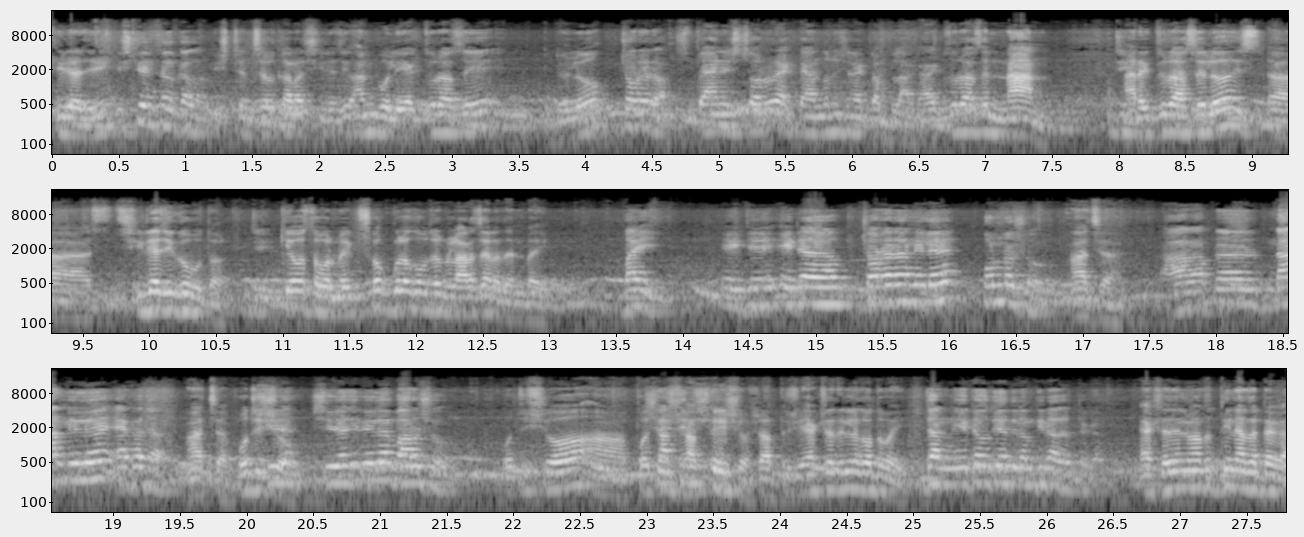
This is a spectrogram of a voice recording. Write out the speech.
Shirazi. Stencil colour. Stencil colour Shirazi. আমি বলি এক জোড়া আছে এটা হলো চরেরা। স্প্যানিশ চরের একটা একটা ব্ল্যাক। আরেক জোড়া আছে নান। আরেক জোড়া আছে হলো সিরাজি কবুতর। কি অবস্থা বলবেন? সবগুলো কবুতরগুলো আলাদা দেন ভাই। ভাই এই যে এটা চরেরা নিলে পনেরোশো। আচ্ছা। আর আপনার নান নিলে এক হাজার। আচ্ছা পঁচিশশো। সিরাজি নিলে বারোশো। পঁচিশশো পঁচিশ সাতত্রিশশো। সাতত্রিশশো একসাথে নিলে কত ভাই? জান এটাও দিয়ে দিলাম তিন হাজার টাকা। একসাথে নিলে মাত্র তিন হাজার টাকা।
